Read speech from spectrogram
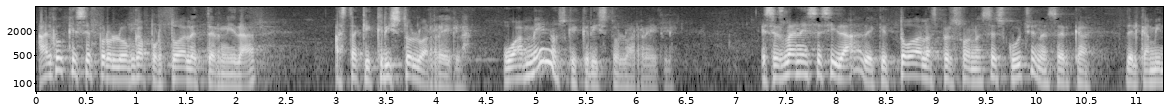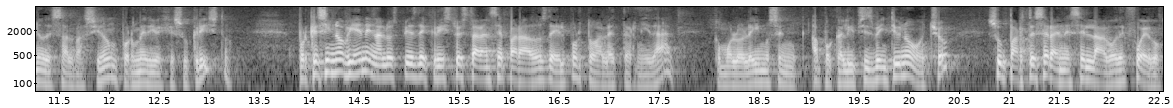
algo que se prolonga por toda la eternidad hasta que Cristo lo arregla, o a menos que Cristo lo arregle. Esa es la necesidad de que todas las personas se escuchen acerca del camino de salvación por medio de Jesucristo. Porque si no vienen a los pies de Cristo estarán separados de Él por toda la eternidad. Como lo leímos en Apocalipsis 21.8, su parte será en ese lago de fuego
